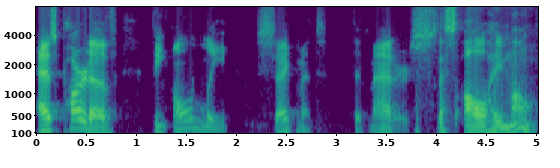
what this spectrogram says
as part of the only segment that matters. That's all hey Mo.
